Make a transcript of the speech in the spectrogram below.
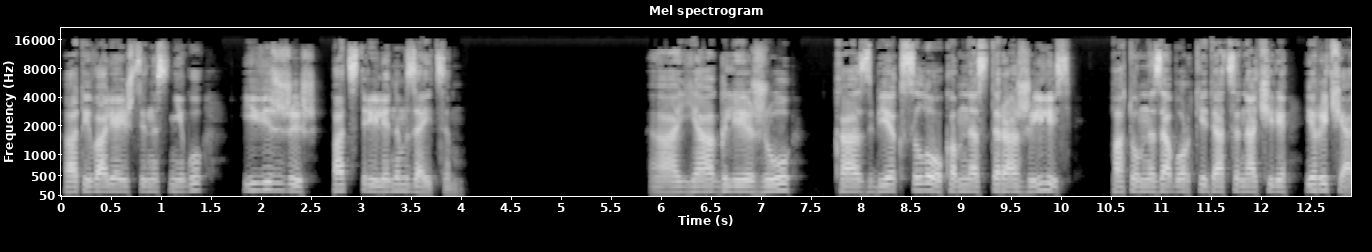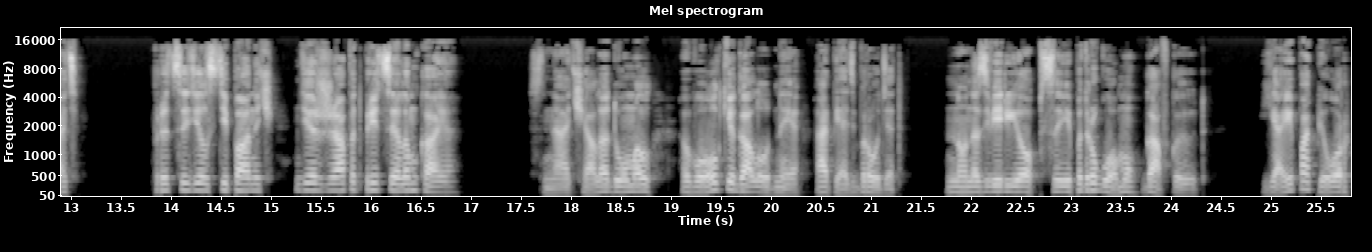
а ты валяешься на снегу и визжишь подстреленным зайцем. А я гляжу, Казбек с Локом насторожились, потом на забор кидаться начали и рычать. Процедил Степаныч, держа под прицелом Кая. Сначала думал, волки голодные опять бродят, но на зверье псы по-другому гавкают. Я и попер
